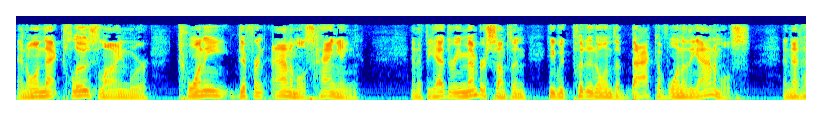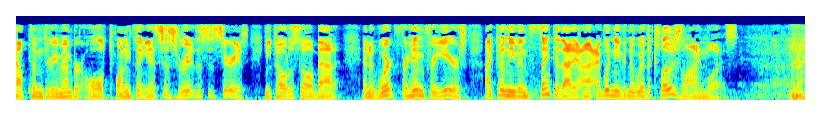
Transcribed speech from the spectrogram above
and on that clothesline were 20 different animals hanging. And if he had to remember something, he would put it on the back of one of the animals and that helped him to remember all 20 things. This is re- this is serious. He told us all about it, and it worked for him for years. I couldn't even think of that. I, I wouldn't even know where the clothesline was.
